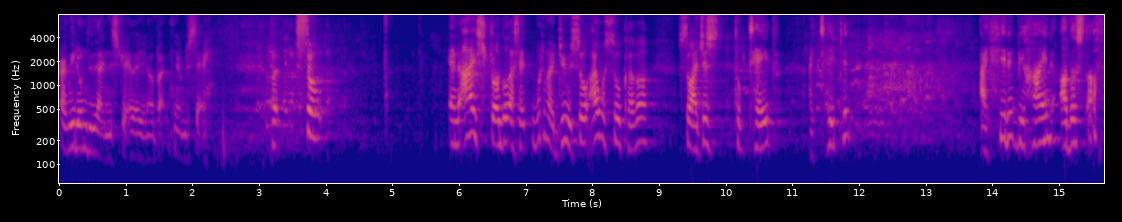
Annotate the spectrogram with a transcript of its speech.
And we don't do that in Australia, you know, but you know, I'm just saying. But so, and I struggled. I said, what do I do? So I was so clever. So I just took tape, I taped it, I hid it behind other stuff.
